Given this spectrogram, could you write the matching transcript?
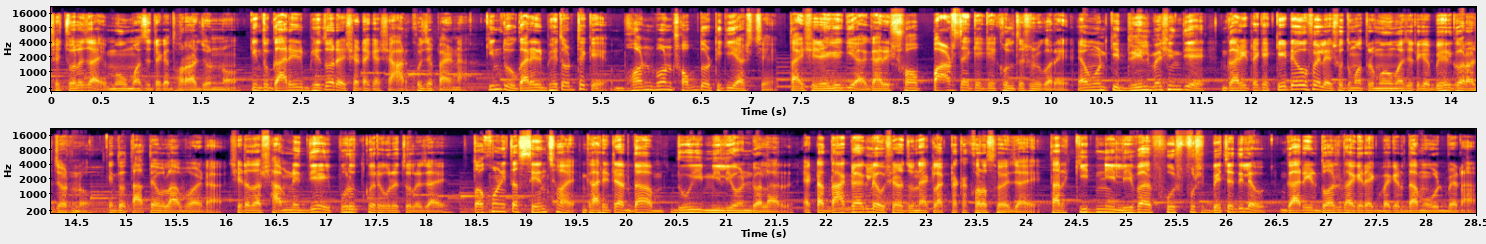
সে চলে যায় মৌমাছিটাকে ধরার জন্য। কিন্তু গাড়ির ভেতরে সেটাকে সে আর খুঁজে পায় না। কিন্তু গাড়ির ভেতর থেকে ভন ভন শব্দ ঠিকই আসছে। তাই সে রেগে গিয়া গাড়ির সব পার্টস একে একে খুলতে শুরু করে। এমনকি ড্রিল মেশিন দিয়ে গাড়িটাকে কেটেও ফেলে শুধুমাত্র মৌমাছিটাকে বের করার জন্য। কিন্তু তাতেও লাভ হয় না। সেটা তার সামনে দিয়েই পুরুত করে উড়ে চলে যায়। তখনই তার সেন্স হয় গাড়িটার দাম দুই মিলিয়ন ডলার একটা দাগ লাগলেও সেটার জন্য এক লাখ টাকা খরচ হয়ে যায়। তার কিডনি লিভার ফুসফুস বেচে দিলেও গাড়ির দশ ভাগের এক ভাগের দামও উঠবে না।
